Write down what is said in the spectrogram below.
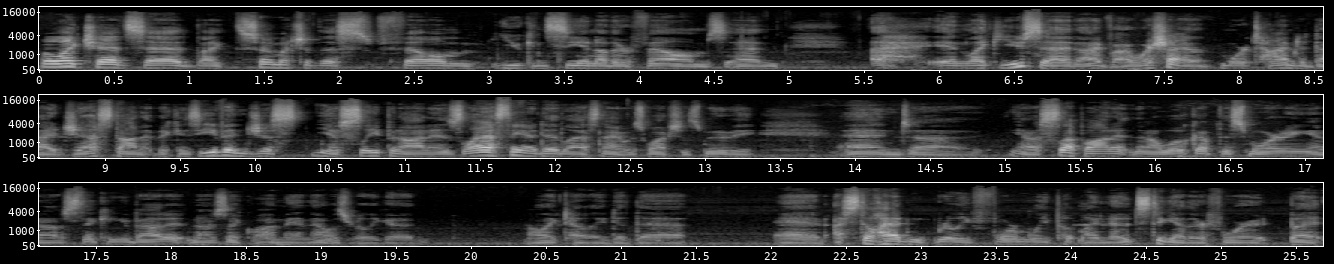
Well, like Chad said, like so much of this film you can see in other films, and uh, and like you said, I, I wish I had more time to digest on it because even just you know sleeping on it is the last thing I did last night was watch this movie, and uh, you know I slept on it, and then I woke up this morning and I was thinking about it, and I was like, wow, man, that was really good. I liked how they did that. And I still hadn't really formally put my notes together for it, but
